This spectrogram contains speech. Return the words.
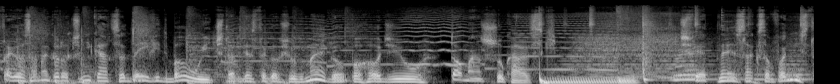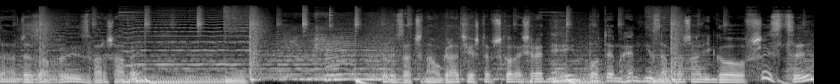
Tego samego rocznika co David Bowie 47 pochodził Tomasz Szukalski. Świetny saksofonista jazzowy z Warszawy, który zaczynał grać jeszcze w szkole średniej. Potem chętnie zapraszali go wszyscy,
